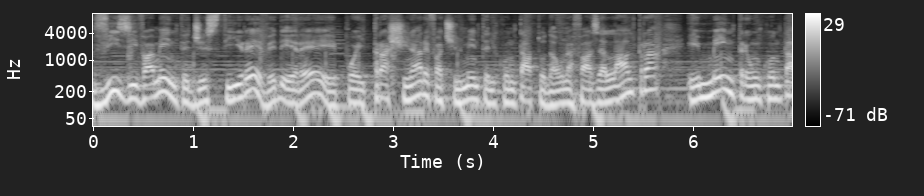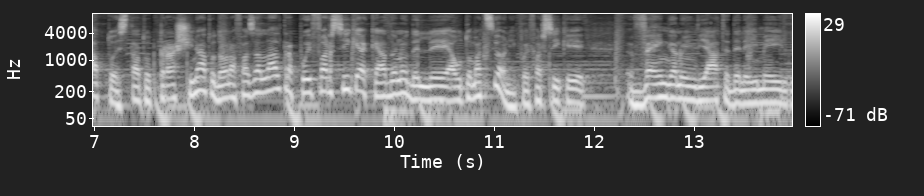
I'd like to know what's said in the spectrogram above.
visivamente gestire e vedere e puoi trascinare facilmente il contatto da una fase all'altra e mentre un contatto è stato trascinato da una fase all'altra puoi far sì che accadano delle automazioni, puoi far sì che vengano inviate delle email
